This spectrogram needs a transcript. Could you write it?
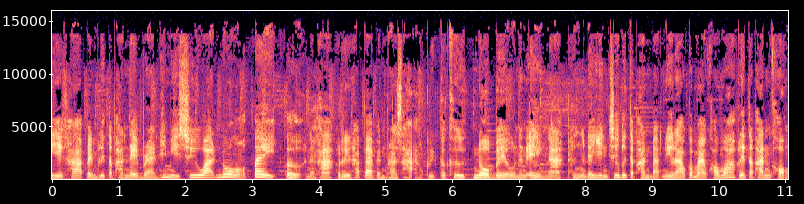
4 ค่ะ เป็นผลิตภัณฑ์ในแบรนด์ที่มีชื่อว่าน่วเป้ยเออนะคะ หรือถ้าแปลเป็นภาษาอังกฤษก็คือโนเบลนั่นเองนะ ถึงได้ยินชื่อผลิตภัณฑ์แบบนี้แล้วก็หมายความว่าผลิตภัณฑ์ของ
